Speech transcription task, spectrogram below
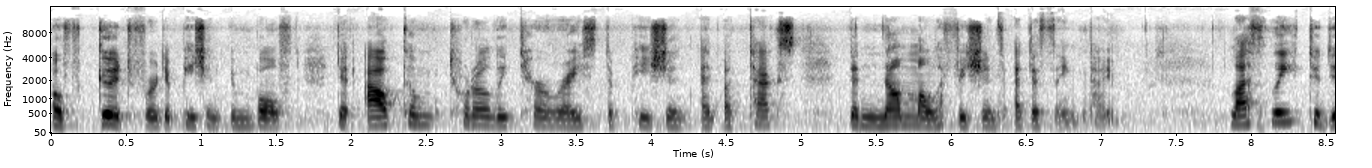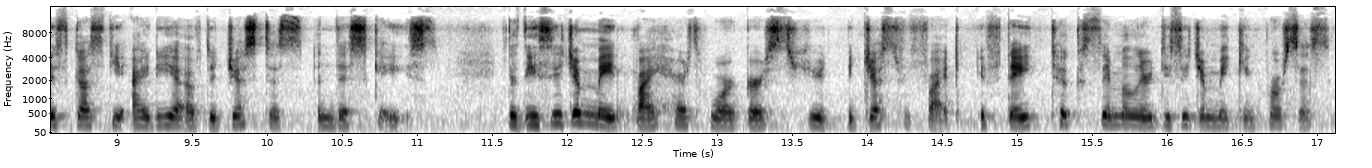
of good for the patient involved, the outcome totally terrorized the patient and attacks the non-maleficence at the same time. Lastly, to discuss the idea of the justice in this case. The decision made by health workers should be justified if they took similar decision-making process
